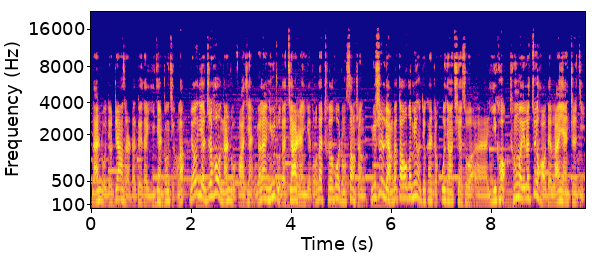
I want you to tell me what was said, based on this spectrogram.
男主就这样式的对她一见钟情了。了解之后，男主发现原来女主的家人也都在车祸中丧生，于是两个刀子命就开始互相切磋，呃，依靠，成为了最好的蓝颜知己。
